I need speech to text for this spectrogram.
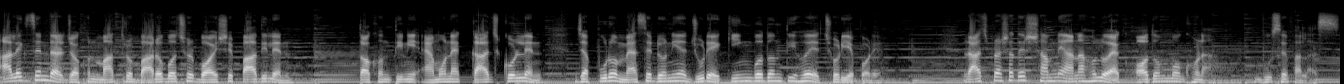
আলেকজান্ডার যখন মাত্র বারো বছর বয়সে পা দিলেন, তখন তিনি এমন এক কাজ করলেন যা পুরো ম্যাসেডোনিয়া জুড়ে কিংবদন্তি হয়ে ছড়িয়ে পড়ে। রাজপ্রাসাদের সামনে আনা হলো এক অদম্য ঘোড়া, বুসেফালাস।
